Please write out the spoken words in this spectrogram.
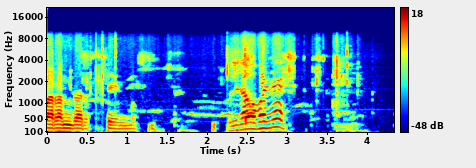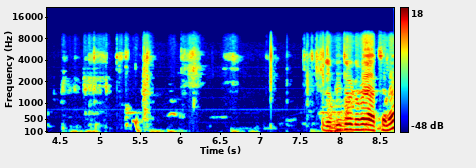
বারান্দার সেই মসজিদ চলে যাব কিন্তু ভিতরে ঢোকা যাচ্ছে না?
